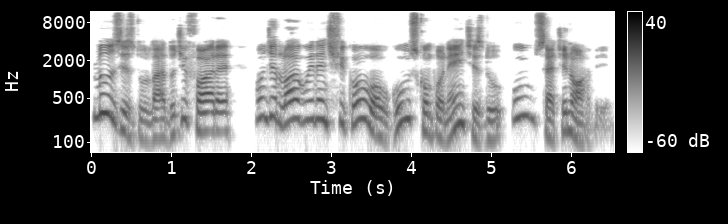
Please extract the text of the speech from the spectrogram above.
luzes do lado de fora, onde logo identificou alguns componentes do 179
